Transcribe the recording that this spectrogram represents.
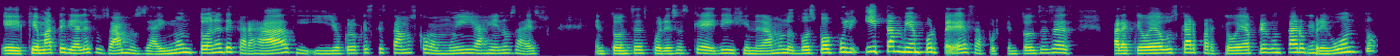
Eh, ¿qué materiales usamos? O sea, hay montones de carajadas y, y yo creo que es que estamos como muy ajenos a eso. Entonces, por eso es que di, generamos los voz populi y también por pereza, porque entonces es ¿Para qué voy a buscar? ¿Para qué voy a preguntar? O pregunto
